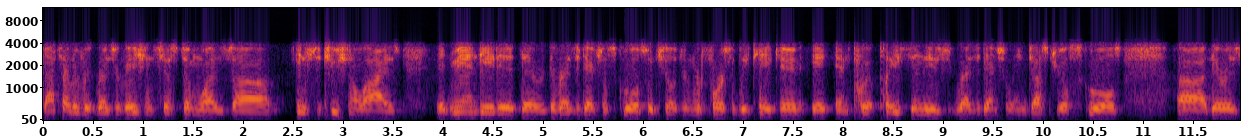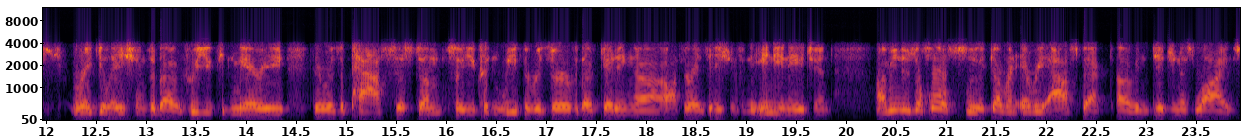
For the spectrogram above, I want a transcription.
that's how the reservation system was uh, institutionalized. It mandated the, the residential schools so children were forcibly taken it, and put placed in these residential industrial schools. Uh, there was regulations about who you could marry. There was a pass system so you couldn't leave the reserve without getting uh, authorization from the indian agent I mean, there's a whole slew. that govern every aspect of Indigenous lives.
